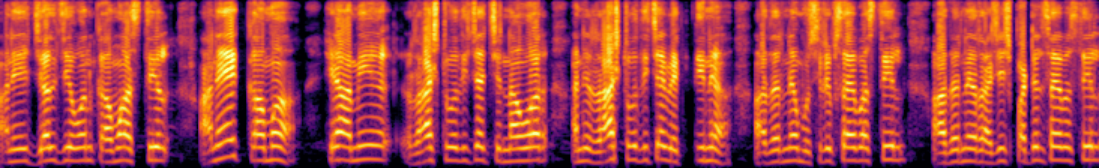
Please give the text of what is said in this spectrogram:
आणि जलजीवन कामं असतील अनेक कामं हे आम्ही राष्ट्रवादीच्या चिन्हावर आणि राष्ट्रवादीच्या व्यक्तीनं आदरणीय मुश्रीफ साहेब असतील आदरणीय राजेश पाटील साहेब असतील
